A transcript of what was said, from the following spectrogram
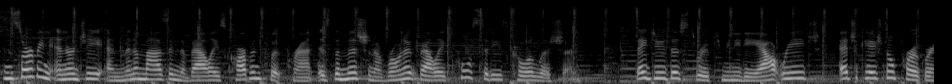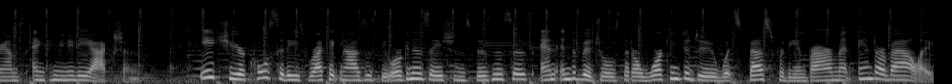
Conserving energy and minimizing the valley's carbon footprint is the mission of Roanoke Valley Cool Cities Coalition. They do this through community outreach, educational programs, and community action. Each year, Cool Cities recognizes the organizations, businesses, and individuals that are working to do what's best for the environment and our valley.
